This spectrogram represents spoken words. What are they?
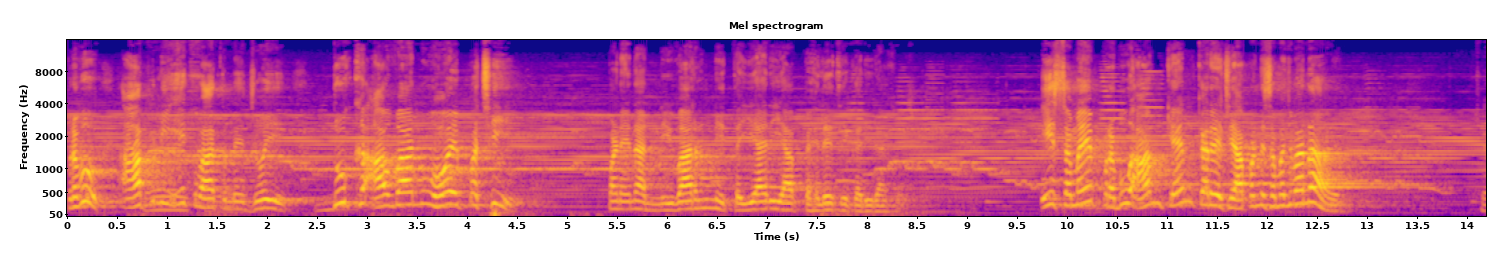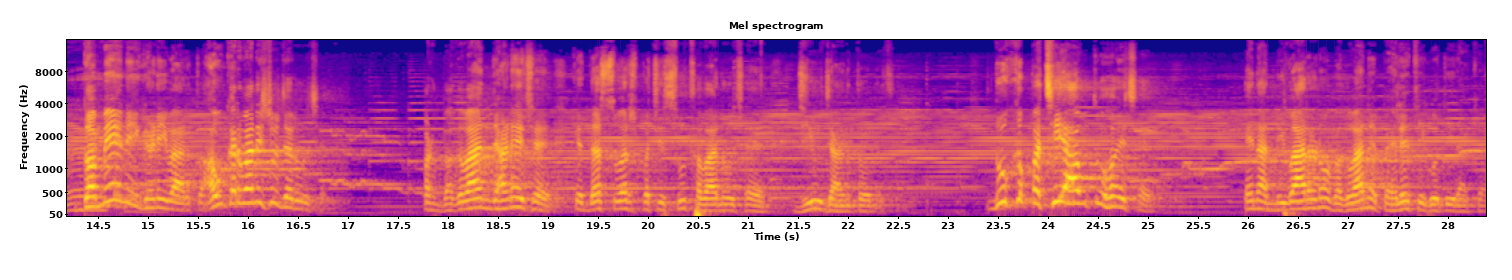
પ્રભુ આપની એક વાત મેં જોઈ દુઃખ આવવાનું હોય પછી પણ એના નિવારણની તૈયારી આપ પહેલેથી કરી રાખે છે. એ સમયે પ્રભુ આમ કેમ કરે છે? આપણને સમજમાં ના આવે. ગમે નહીં ઘણી વાર તો. આવું કરવાની શું જરૂર છે? પણ ભગવાન જાણે છે કે દસ વર્ષ પછી શું થવાનું છે? જીવ જાણતો નથી. દુઃખ પછી આવતું હોય છે. એના નિવારણો ભગવાને પહેલેથી ગોતી રાખ્યા.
